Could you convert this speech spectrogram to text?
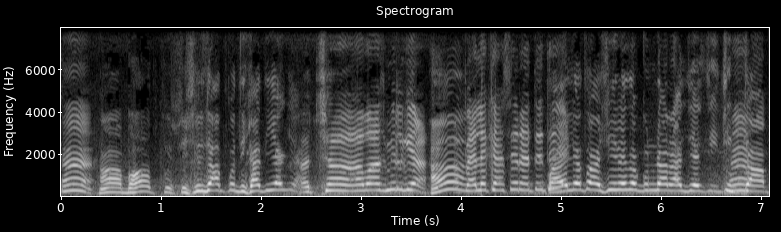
हाँ। हाँ बहुत खुश। इसलिए तो आपको दिखा दिया गया अच्छा आवाज़ मिल गया। हाँ। पहले कैसे रहते थे? पहले तो ऐसी रहे तो गुंडा राज जैसी हाँ, चुपचाप।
